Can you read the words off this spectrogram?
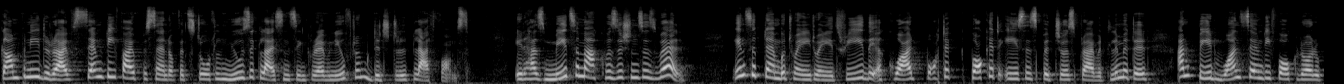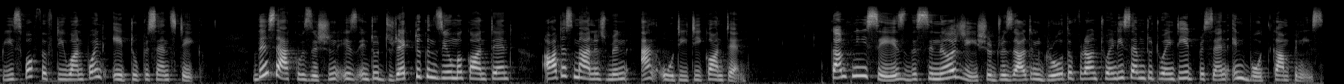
Company derives 75% of its total music licensing revenue from digital platforms. It has made some acquisitions as well. In September 2023, they acquired Pocket Aces Pictures Private Limited and paid 174 crore rupees for 51.82% stake. This acquisition is into direct-to-consumer content, artist management and OTT content. Company says the synergy should result in growth of around 27 to 28% in both companies.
